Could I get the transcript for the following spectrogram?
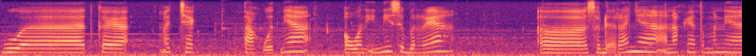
buat kayak ngecek takutnya Owen ini sebenarnya eh, saudaranya, anaknya, temennya,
